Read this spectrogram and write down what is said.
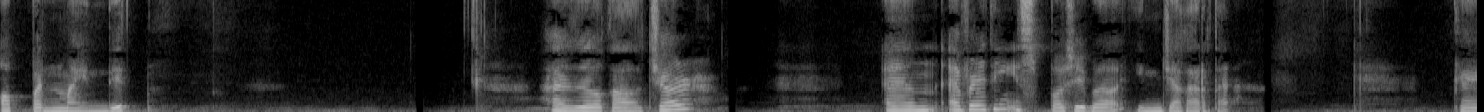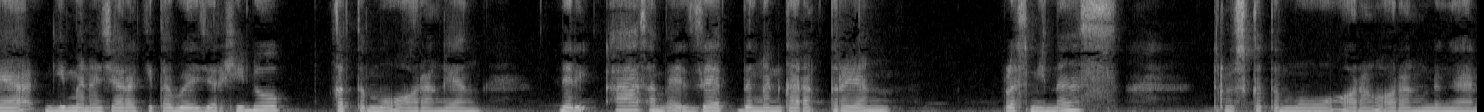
open-minded, hustle culture, and everything is possible in Jakarta. Kayak gimana cara kita belajar hidup ketemu orang yang dari A sampai Z dengan karakter yang plus minus terus ketemu orang-orang dengan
